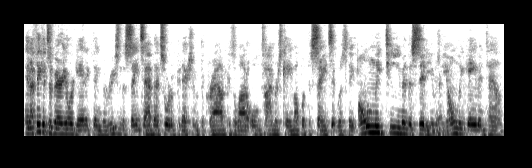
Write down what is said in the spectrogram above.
And I think it's a very organic thing. The reason the Saints have that sort of connection with the crowd, because a lot of old timers came up with the Saints. It was the only team in the city. It was the only game in town.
